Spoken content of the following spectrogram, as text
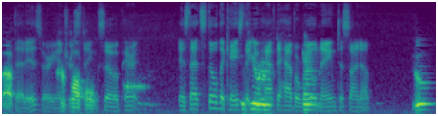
Uh, That is very kerfuffle. interesting. So apparent is that still the case If that you you have to have a real name to sign up? Google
